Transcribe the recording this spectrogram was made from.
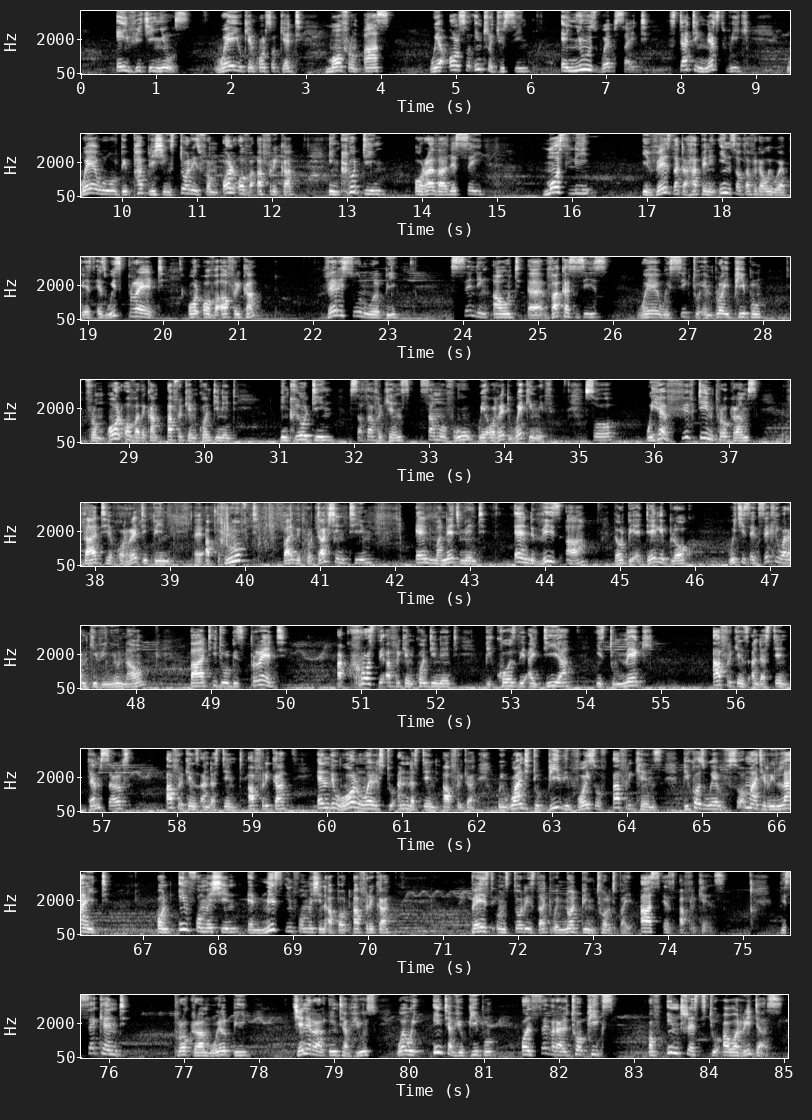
avg news where you can also get more from us we are also introducing a news website starting next week where we will be publishing stories from all over Africa, including, or rather, let's say, mostly events that are happening in South Africa where we are based as we spread all over Africa. Very soon we'll be sending out uh, vacancies where we seek to employ people from all over the African continent including South Africans, some of who we are already working with. So we have 15 programs that have already been uh, approved by the production team and management. And these are, there will be a daily blog, which is exactly what I'm giving you now, but it will be spread across the African continent because the idea is to make Africans understand themselves, Africans understand Africa, and the whole world to understand Africa. We want to be the voice of Africans because we have so much relied on information and misinformation about Africa based on stories that were not being told by us as Africans. The second program will be general interviews where we interview people on several topics of interest to our readers.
